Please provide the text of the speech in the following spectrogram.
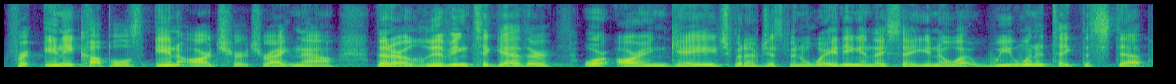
for any couples in our church right now that are living together or are engaged but have just been waiting and they say, you know what, we want to take the step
